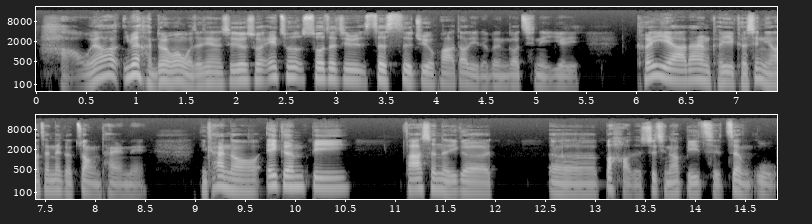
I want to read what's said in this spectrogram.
好，我要因为很多人问我这件事，就是说，哎，说说这句这四句话到底能不能够清理业力？可以啊，当然可以。可是你要在那个状态内，你看哦，A 跟 B 发生了一个呃不好的事情，然后彼此憎恶。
